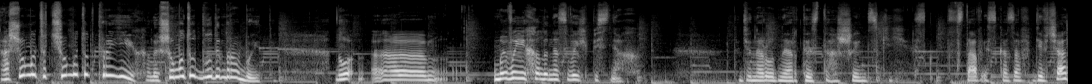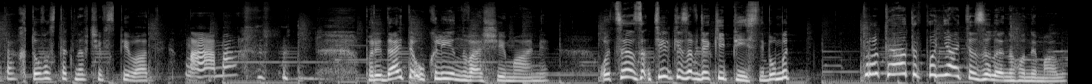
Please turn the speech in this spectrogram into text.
а що ми тут, що ми тут приїхали? Що ми тут будемо робити? Ну, е, ми виїхали на своїх піснях. Тоді народний артист Гашинський став і сказав: дівчата, хто вас так навчив співати? Мама. Передайте уклін вашій мамі. Оце тільки завдяки пісні, бо ми про театр поняття зеленого не мали.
